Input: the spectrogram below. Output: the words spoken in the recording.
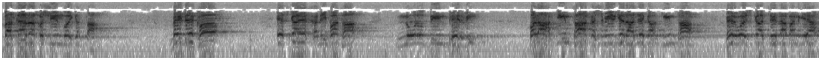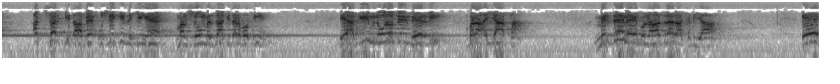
باقاعدہ کشین کو اکٹھا۔ بھائی دیکھو، اس کا ایک خلیفہ تھا، نور الدین پھیروی راجے کا حکیم تھا۔ پھر وہ اس کا چیلا بن گیا۔ اکثر کتابیں اسی کی لکھی ہیں منصوب مرزا کی طرف ہوتی ہیں۔ یہ حکیم نور الدین بھیروی بڑا ایار تھا۔ مرزے نے مناظرہ رکھ لیا ایک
